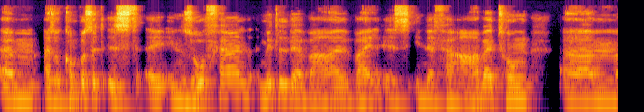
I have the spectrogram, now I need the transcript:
Ähm, also Composite ist äh, insofern Mittel der Wahl, weil es in der Verarbeitung ähm,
